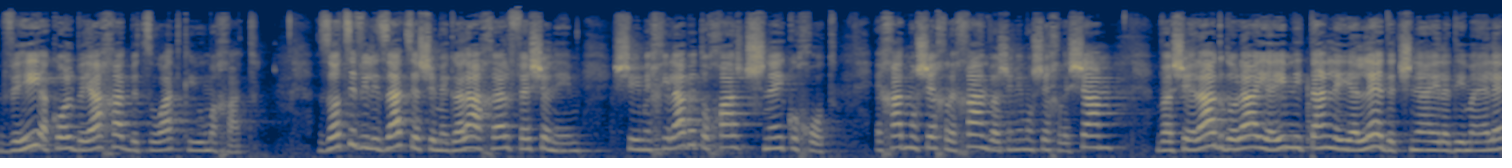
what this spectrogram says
והיא הכל ביחד בצורת קיום אחת. זו ציוויליזציה שמגלה אחרי אלפי שנים שהיא מכילה בתוכה שני כוחות, אחד מושך לכאן והשני מושך לשם, והשאלה הגדולה היא האם ניתן לילד את שני הילדים האלה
